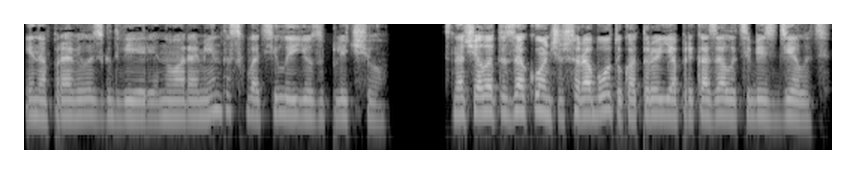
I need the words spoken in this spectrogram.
и направилась к двери, но Араминта схватила ее за плечо. «Сначала ты закончишь работу, которую я приказала тебе сделать».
